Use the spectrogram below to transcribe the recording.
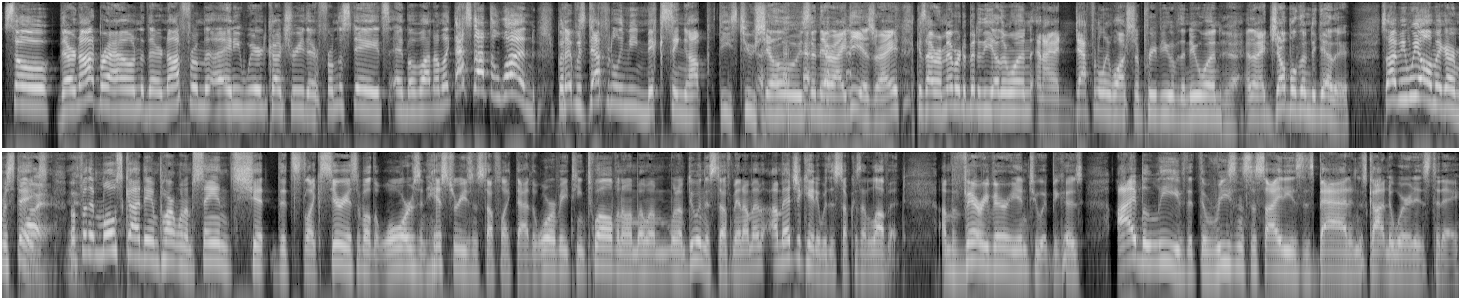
so they're not brown, they're not from uh, any weird country, they're from the states, and blah blah. And I'm like, that's not the one. But it was definitely me mixing up these two shows and their ideas, right? Because I remembered a bit of the other one, and I definitely watched a preview of the new one, Yeah. and then I jumbled them together. So I mean, we all make our mistakes, Oh, yeah, but for the most goddamn part, when I'm saying shit that's like serious about the wars and histories and stuff like that, the War of 1812, and I'm, I'm- when I'm doing this stuff, man, I'm I'm educated with this stuff because I love it. I'm very very into it because I believe that the reason society is this bad and has gotten to where it is today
